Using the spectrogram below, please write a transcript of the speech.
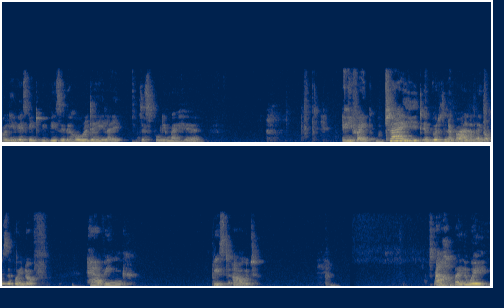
Olivia is going to be busy the whole day, like just pulling my hair. And if I tie it and put it in a bun, I'm like, what is the point of having twist out? Ah, by the way,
